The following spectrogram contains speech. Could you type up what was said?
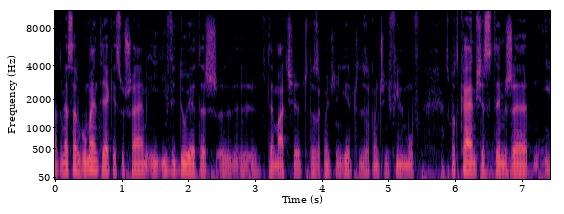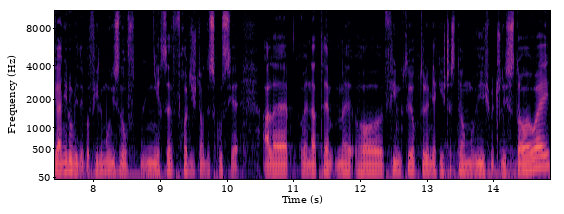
Natomiast argumenty, jakie słyszałem i, i widuję też y, y, w temacie, czy to zakończeń gier, czy to zakończeń filmów, spotkałem się z tym, że Iga nie lubi tego filmu i znów nie chcę wchodzić w tą dyskusję, ale na ten, film, który, o którym jakiś czas temu mówiliśmy, czyli Stowaway,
